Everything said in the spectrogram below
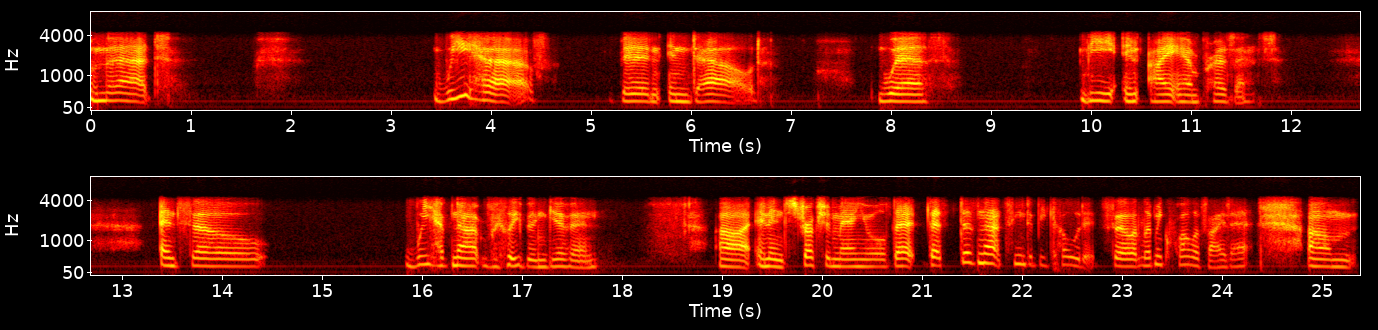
that we have been endowed with the I am presence. And so we have not really been given uh, an instruction manual that, that does not seem to be coded. So let me qualify that. Um,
